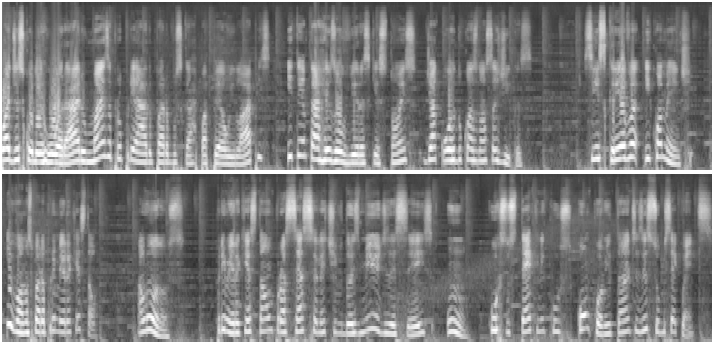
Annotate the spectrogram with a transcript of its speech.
Pode escolher o horário mais apropriado para buscar papel e lápis e tentar resolver as questões de acordo com as nossas dicas. Se inscreva e comente. E vamos para a primeira questão. Alunos, primeira questão, processo seletivo 2016 1. Cursos técnicos concomitantes e subsequentes.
